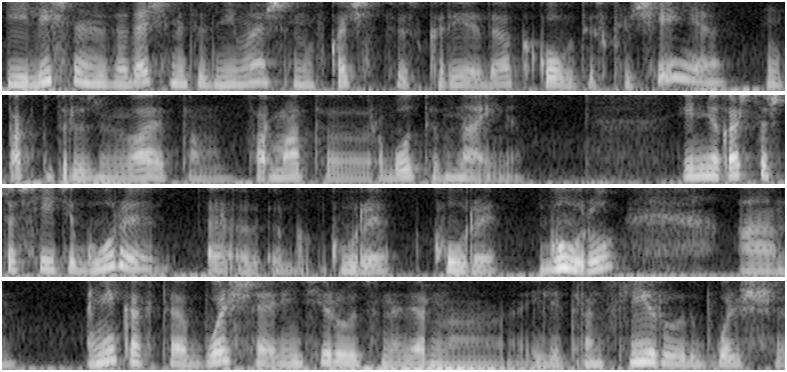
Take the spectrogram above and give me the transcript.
и личными задачами ты занимаешься ну, в качестве, скорее, да, какого-то исключения. Ну, так подразумевает там формат э, работы в найме. И мне кажется, что все эти гуры, э, гуры, куры, гуру, э, они как-то больше ориентируются, наверное, или транслируют больше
